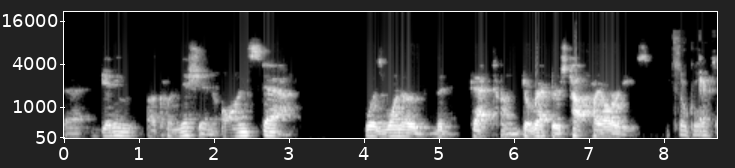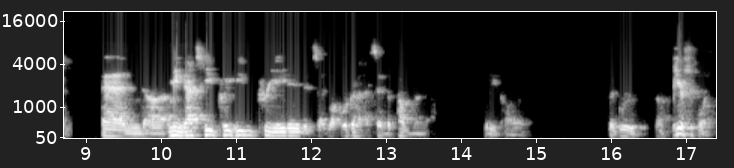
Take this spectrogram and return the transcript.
that getting a clinician on staff was one of the that time director's top priorities. So cool. excellent. And uh, I mean that's he he created and said, look, we're gonna. I said the public. What do you call it? The group of peer support.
